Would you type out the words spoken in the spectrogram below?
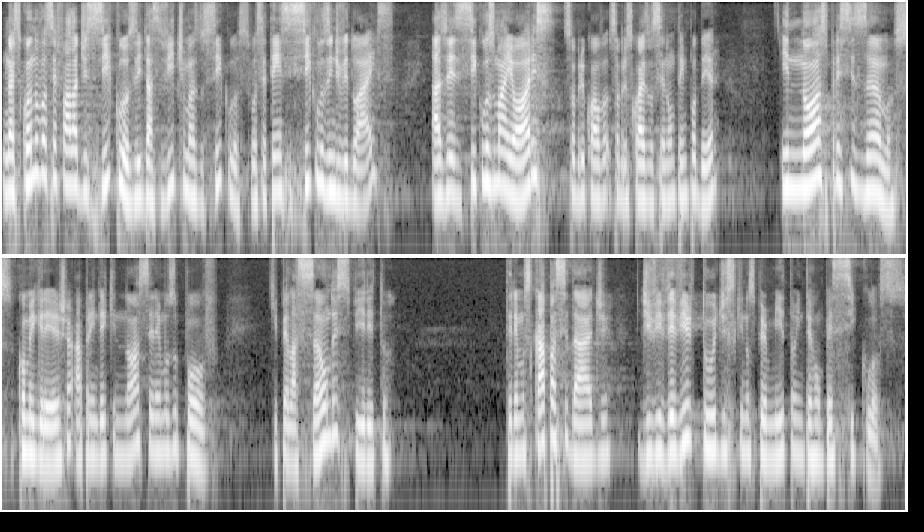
Mas quando você fala de ciclos e das vítimas dos ciclos, você tem esses ciclos individuais, às vezes ciclos maiores sobre, qual, sobre os quais você não tem poder. E nós precisamos, como igreja, aprender que nós seremos o povo que, pela ação do Espírito, teremos capacidade de viver virtudes que nos permitam interromper ciclos.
